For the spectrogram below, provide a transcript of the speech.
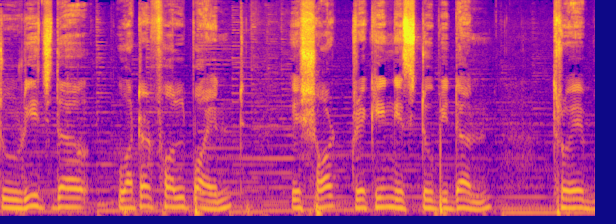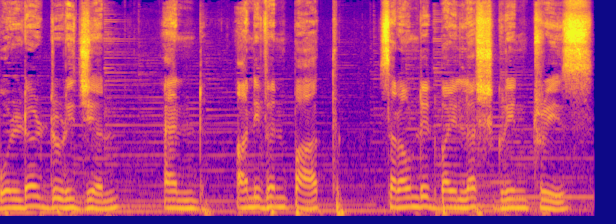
To reach the waterfall point, a short trekking is to be done through a bouldered region and uneven path surrounded by lush green trees.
